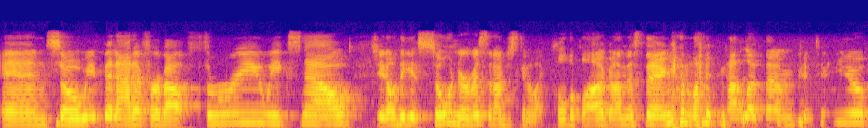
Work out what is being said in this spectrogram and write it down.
and so we've been at it for about three weeks now. You know, they get so nervous that I'm just gonna like pull the plug on this thing and like not let them continue.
